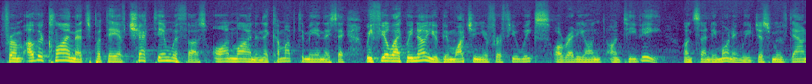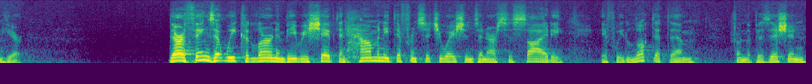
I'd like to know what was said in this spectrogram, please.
from other climates, but they have checked in with us online and they come up to me and they say, We feel like we know you. We've been watching you for a few weeks already on, on TV on Sunday morning. We just moved down here. There are things that we could learn and be reshaped in how many different situations in our society, if we looked at them from the position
